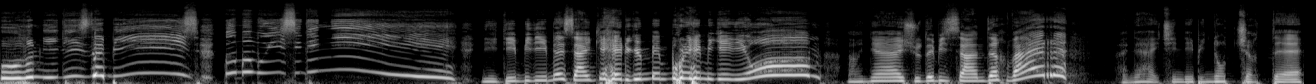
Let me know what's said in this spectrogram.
Oğlum neyiz de biz? Baba bu iyisi de ne? Ne diyeyim bileyim de sanki her gün ben buraya mı geliyorum? Ana şurada bir sandık var. Ana içinde bir not çıktı.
